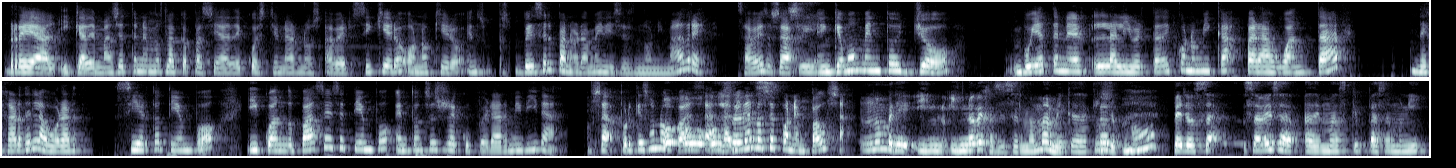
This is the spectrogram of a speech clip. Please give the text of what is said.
real y que además ya tenemos la capacidad de cuestionarnos, a ver, si quiero o no quiero, pues ves el panorama y dices, no, ni madre, ¿sabes? O sea, ¿en qué momento yo voy a tener la libertad económica para aguantar, dejar de laborar cierto tiempo y cuando pase ese tiempo, entonces recuperar mi vida. O sea, porque eso no pasa, la vida no se pone en pausa. No, hombre, y, no dejas de ser mamá, me queda claro. Pues, ¿No? Pero, ¿sabes además qué pasa, Moni?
